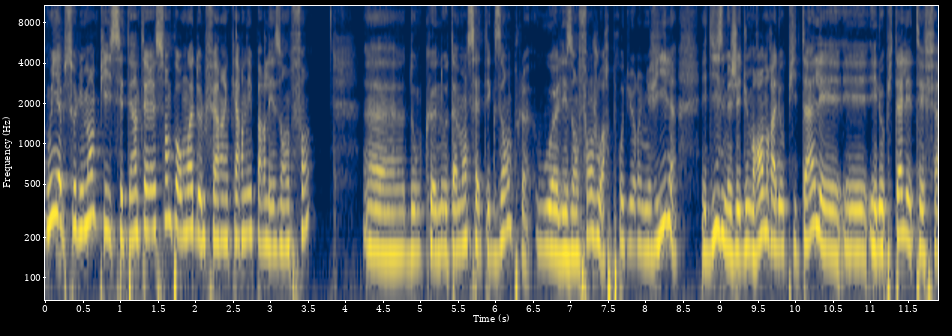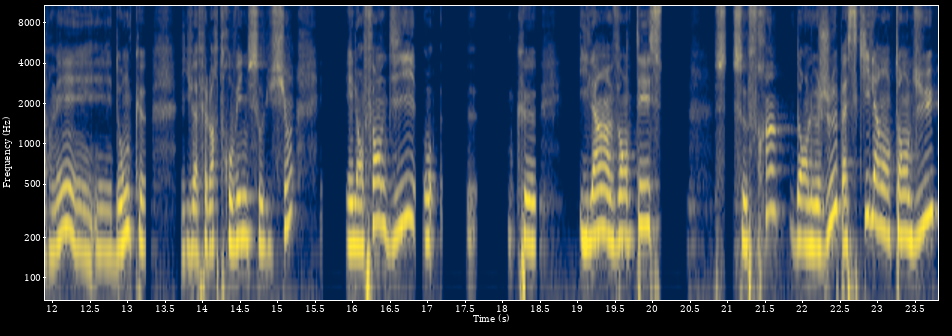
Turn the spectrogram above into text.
Oui, absolument. Puis c'était intéressant pour moi de le faire incarner par les enfants euh, donc euh, notamment cet exemple où euh, les enfants jouent à reproduire une ville et disent mais j'ai dû me rendre à l'hôpital et, et, et l'hôpital était fermé et, et donc il va falloir trouver une solution. Et l'enfant dit oh, que il a inventé ce frein dans le jeu parce qu'il a entendu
